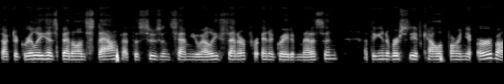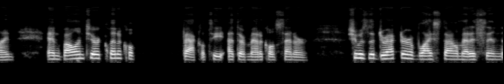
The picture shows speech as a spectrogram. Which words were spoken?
Dr. Garilli has been on staff at the Susan Samueli Center for Integrative Medicine at the University of California, Irvine, and volunteer clinical faculty at their medical center. She was the director of lifestyle medicine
